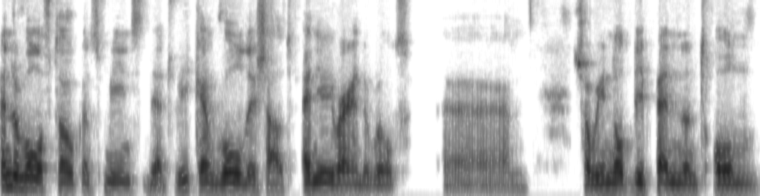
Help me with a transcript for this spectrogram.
And the role of tokens means that we can roll this out anywhere in the world. Um, so we're not dependent on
